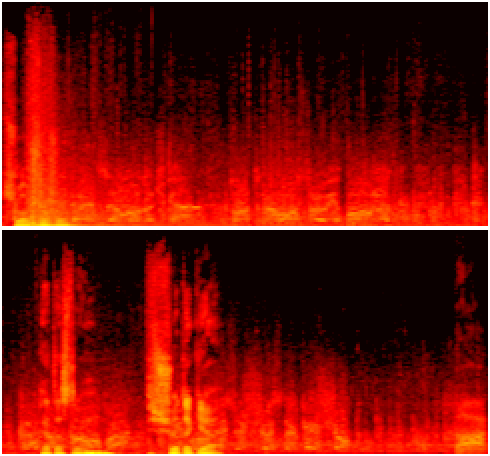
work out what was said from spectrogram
Що, що, що? Катастрофа. Що таке? Так,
